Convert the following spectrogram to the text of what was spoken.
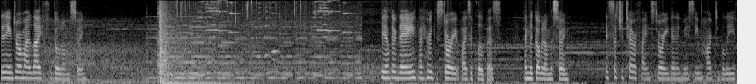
The danger of my life to go on the swing. The other day, I heard the story of Isaac Lopez and the goat on the swing. It's such a terrifying story that it may seem hard to believe.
